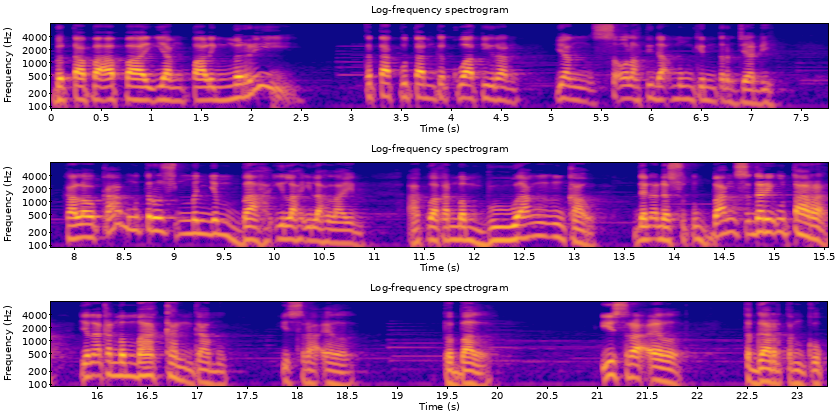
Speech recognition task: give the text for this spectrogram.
betapa apa yang paling ngeri, ketakutan, kekhawatiran yang seolah tidak mungkin terjadi. Kalau kamu terus menyembah ilah-ilah lain, aku akan membuang engkau. Dan ada suatu bangsa dari utara yang akan memakan kamu. Israel bebal. Israel tegar tengkuk.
